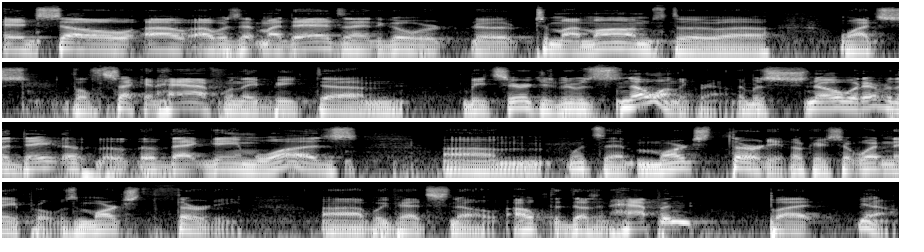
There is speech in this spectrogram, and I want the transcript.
And so uh, I was at my dad's, and I had to go over uh, to my mom's to uh, watch the second half when they beat um, beat Syracuse. But it was snow on the ground. It was snow, whatever the date of, of, of that game was. Um, what's that? March 30th. Okay, so it wasn't April. It was March 30. Uh, we've had snow. I hope that doesn't happen, but you know.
